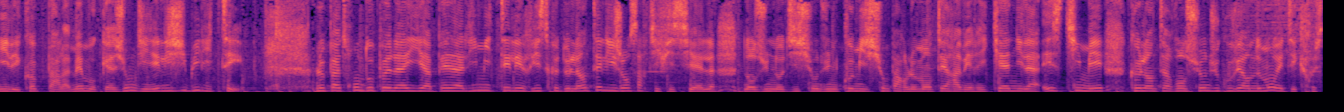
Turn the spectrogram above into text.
Il écope par la même occasion d'inéligibilité. Le patron d'OpenAI appelle à limiter les risques de l'intelligence artificielle. Dans une audition d'une commission parlementaire américaine, il a estimé que l'intervention du gouvernement était cruciale.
